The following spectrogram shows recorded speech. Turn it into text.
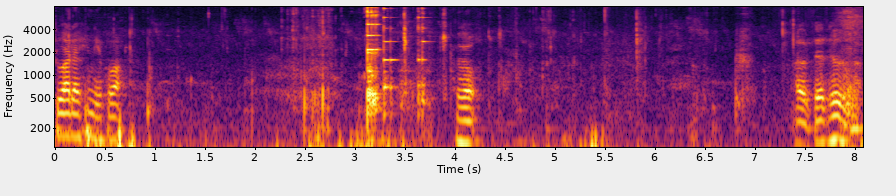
ทั่วแล้วที่นี่พ่อแล้วเออแต่เธอนะ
